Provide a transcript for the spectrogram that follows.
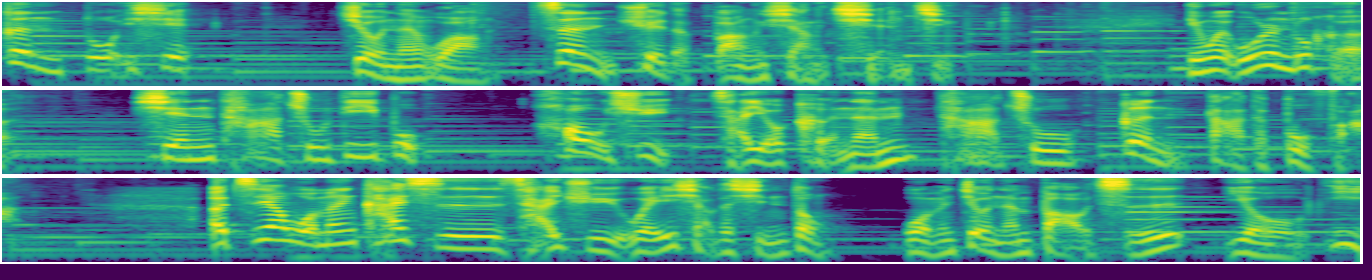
更多一些，就能往正确的方向前进。因为无论如何，先踏出第一步，后续才有可能踏出更大的步伐。而只要我们开始采取微小的行动，我们就能保持有意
